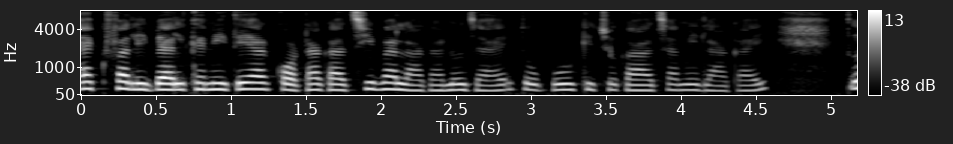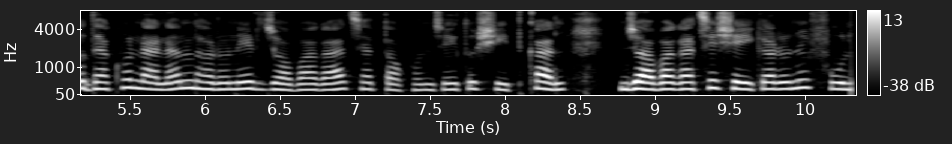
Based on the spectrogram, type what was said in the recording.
এক ফালি ব্যালকানিতে আর কটা গাছই বা লাগানো যায়, তবুও কিছু গাছ আমি লাগাই। তো দেখো নানান ধরনের জবা গাছ, আর তখন যেহেতু শীতকাল, জবা গাছে সেই কারণে ফুল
